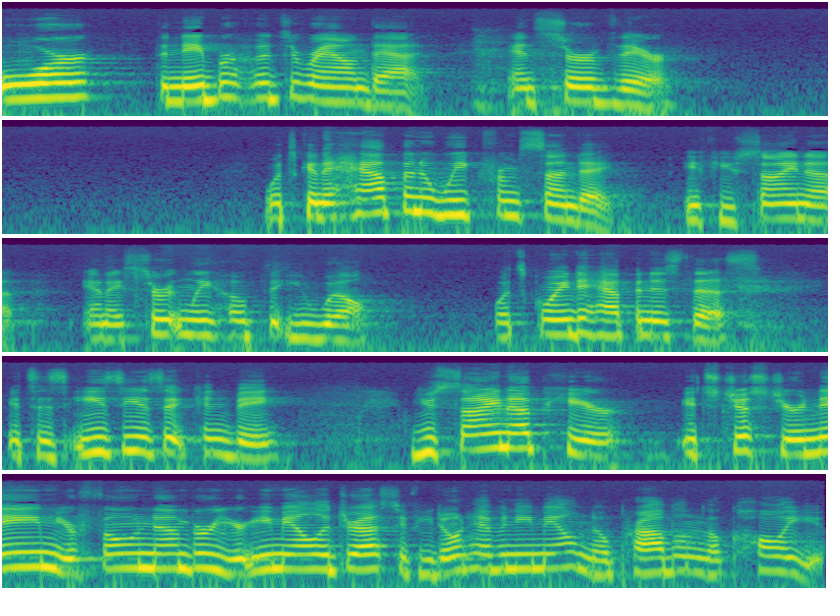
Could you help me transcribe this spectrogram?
or the neighborhoods around that and serve there. What's going to happen a week from Sunday if you sign up, and I certainly hope that you will, what's going to happen is this it's as easy as it can be. You sign up here. It's just your name, your phone number, your email address. If you don't have an email, no problem, they'll call you.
